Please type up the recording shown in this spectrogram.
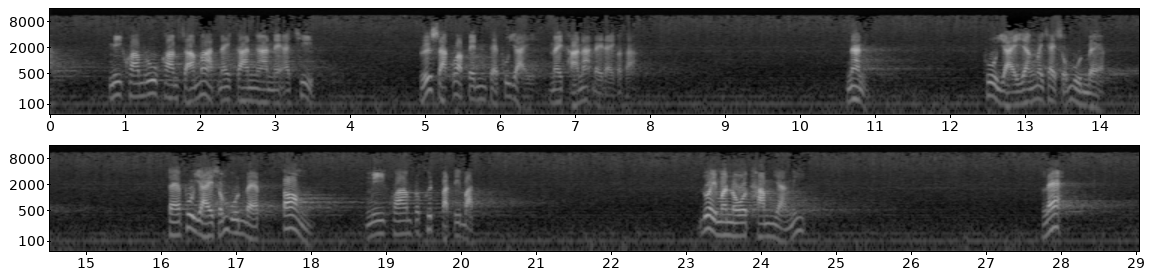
มีความรู้ความสามารถในการงานในอาชีพ หรือสักว่าเป็นแต่ผู้ใหญ่ในฐานะใด ๆ ก็ตาม นั่น ผู้ใหญ่ยังไม่ใช่สมบูรณ์แบบ แต่ผู้ใหญ่สมบูรณ์แบบต้องมีความประพฤติปฏิบัติ ด้วยมโนธรรมอย่างนี้ และ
